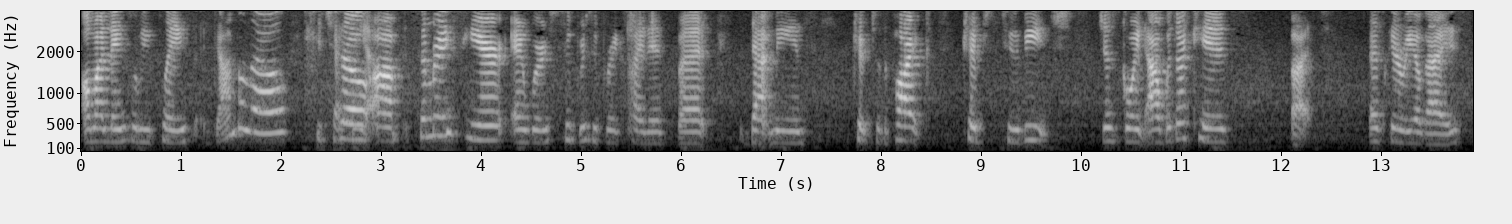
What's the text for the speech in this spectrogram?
all my links will be placed down below. To check so um, summer is here and we're super super excited but that means trip to the park trips to the beach just going out with our kids. But let's get real guys.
